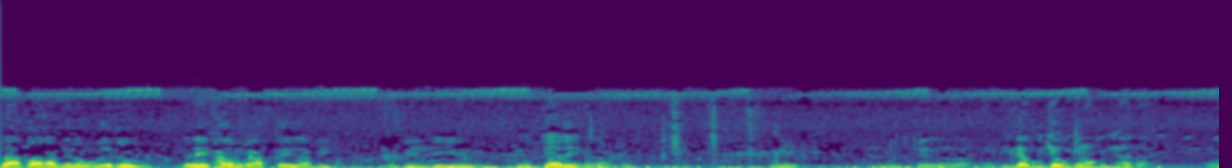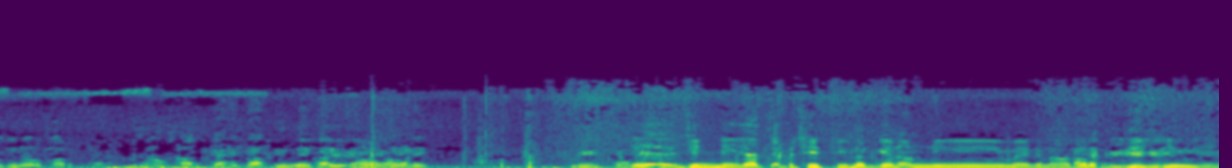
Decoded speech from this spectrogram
10 12 ਦਿਨ ਹੋ ਗਏ ਇਹਨੂੰ ਰੇ ਖਤਮ ਕਰਤੇ ਇਹਦਾ ਵੀ। ਇਹ ਬੇਲੀ ਹੈ ਵੀ। ਬੂਝਾ ਦੇਖਦਾ ਤੂੰ ਹੂੰ ਬੁੱਝੇ ਦਾ ਤਾਂ ਹੈ। ਇਹਦਾ ਬੂਝਾ ਉਧਰੋਂ ਵੀ ਜ਼ਿਆਦਾ। ਉਹਦੇ ਨਾਲ ਫ਼ਰਕ ਹੈ। ਇਹਦਾ ਉਹ ਫ਼ਰਕ ਹੈ 10 ਦਿਨ ਦੇ ਫ਼ਰਕ ਆ ਵਾਲੇ। ਦੇਖ ਤਾਂ। ਇਹ ਜਿੰਨੀ ਜਾਤੇ ਪਛੇਤੀ ਲੱਗੇ ਨਾ ਉਨੀ ਮੈਂ ਕਹਿੰਦਾ ਆਹ ਕੀੜੀਆਂ ਜਿਹੜੀਆਂ ਹੋਈਆਂ।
